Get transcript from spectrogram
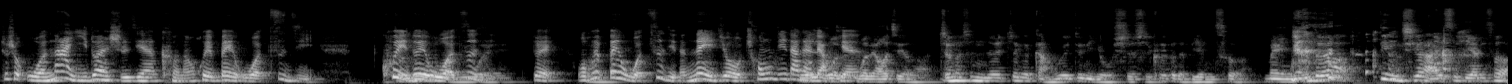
就是我那一段时间可能会被我自己愧对我自己。对，我会被我自己的内疚冲击，大概两天。我了解了，真的是你的这个岗位对你有时时刻刻的鞭策，每年都要定期来一次鞭策。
